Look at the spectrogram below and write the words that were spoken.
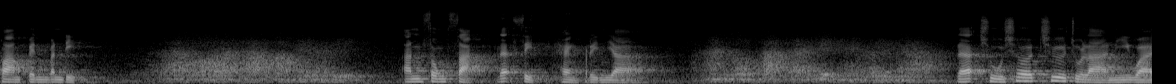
ความเป็นบัณฑิต อันทรงศักดิ์และสิทธิ์แห่งปริญญา และชูเชิดชื่อจุฬานี้ไว้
